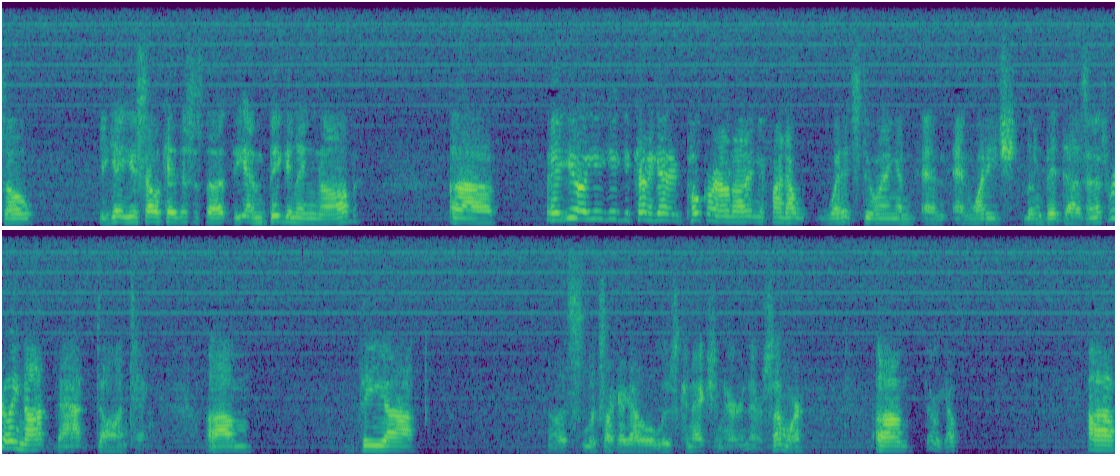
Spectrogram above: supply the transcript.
So you get used to, okay, this is the, the embiggening knob. Uh, you know, you, you, you kind of get poke around on it and you find out what it's doing and, and, and what each little bit does. And it's really not that daunting. Um, the, uh, well, this looks like I got a little loose connection there and there somewhere. Um, there we go. Uh,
